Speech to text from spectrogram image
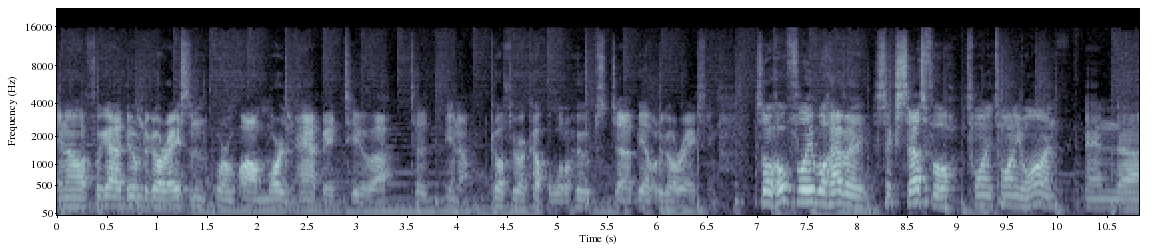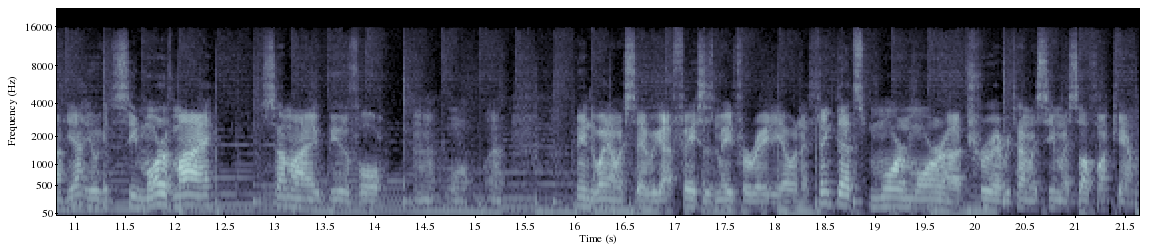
you know, if we got to do them to go racing, we're all more than happy to uh, to you know go through a couple little hoops to be able to go racing. So hopefully we'll have a successful 2021, and uh, yeah, you'll get to see more of my semi-beautiful, mm, well, uh, me and Duane always say we got faces made for radio, and I think that's more and more uh, true every time I see myself on camera.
